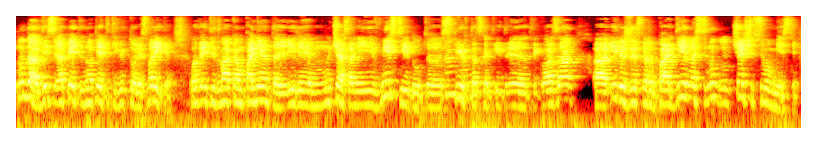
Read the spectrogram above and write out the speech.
Ну да, здесь опять, ну опять-таки, Виктория, смотрите, вот эти два компонента, или, ну часто они и вместе идут, э, спирт, Мгм. так сказать, и э, триклозан, а, или же, скажем, по отдельности, ну, чаще всего вместе.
